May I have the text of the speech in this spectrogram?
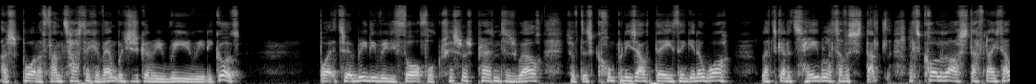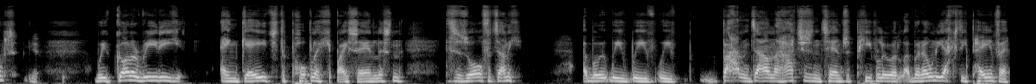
I'm supporting a fantastic event, which is going to be really, really good. But it's a really, really thoughtful Christmas present as well. So if there's companies out there you think, you know what, let's get a table, let's have a stat, let's call it our staff night out. Yeah. We've got to really engage the public by saying, listen, this is all for Danny. We, we, we've we've battened down the hatches in terms of people who are we're only actually paying for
